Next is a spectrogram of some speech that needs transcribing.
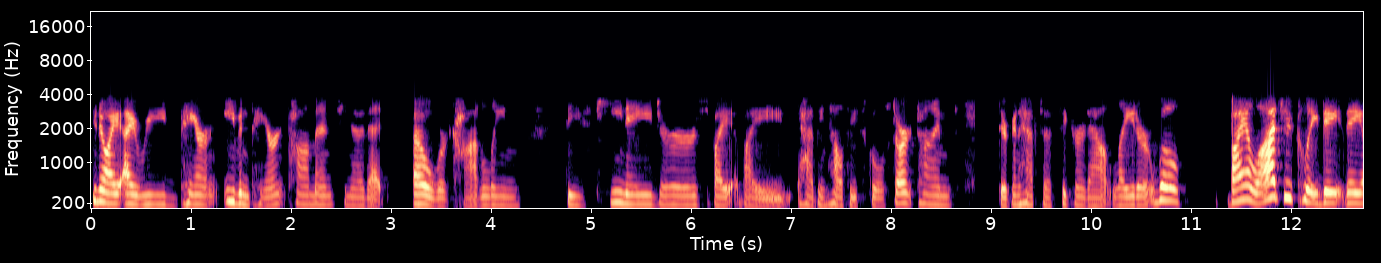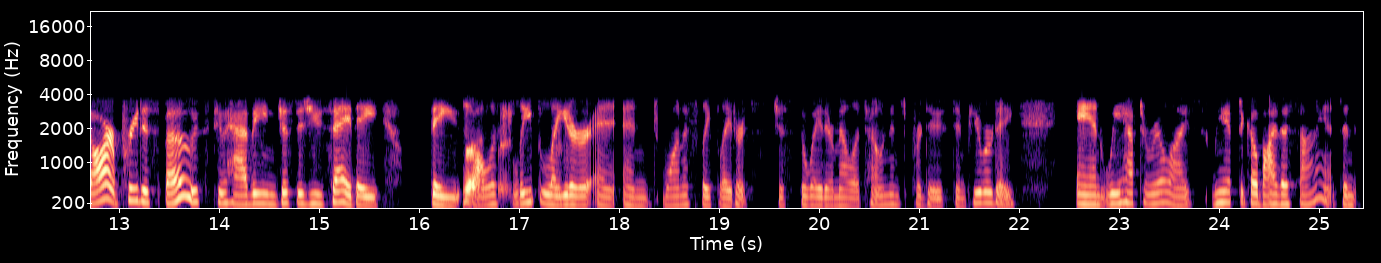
you know, I, I read parent, even parent comments, you know, that oh, we're coddling these teenagers by by having healthy school start times they're going to have to figure it out later. Well, biologically, they they are predisposed to having, just as you say, they they right, fall asleep right. later and, and want to sleep later. It's just the way their melatonin's produced in puberty. And we have to realize we have to go by the science, and it's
